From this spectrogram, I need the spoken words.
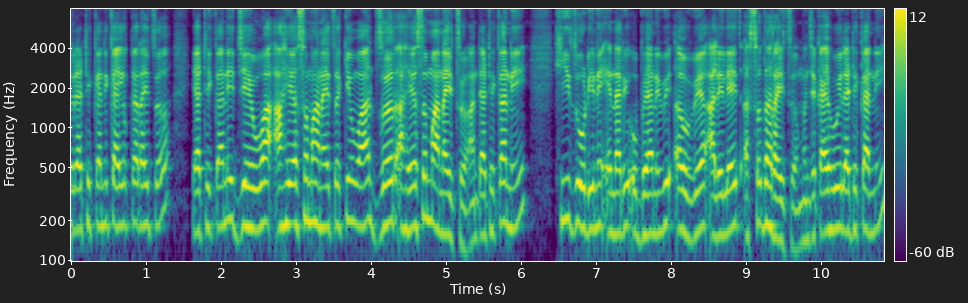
तर या ठिकाणी काय करायचं? या ठिकाणी जेव्हा आहे असं म्हणायचं किंवा जर आहे असं मानायचं. आणि त्या ठिकाणी ही जोडीने येणारी उभयानवी अव्यय आलेली आहेत असं धरायचं. म्हणजे काय होईल या ठिकाणी?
